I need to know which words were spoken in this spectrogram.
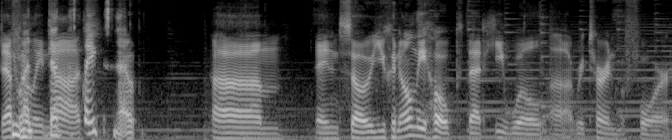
definitely went- not. the stakes out. Um, and so you can only hope that he will uh, return before.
